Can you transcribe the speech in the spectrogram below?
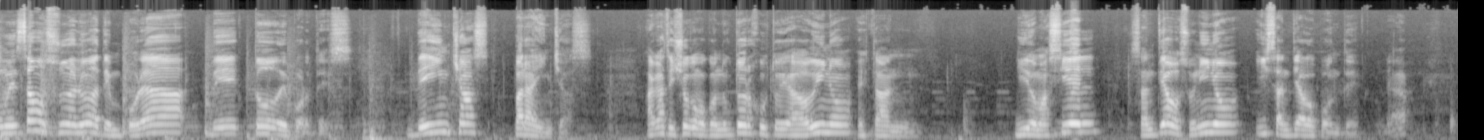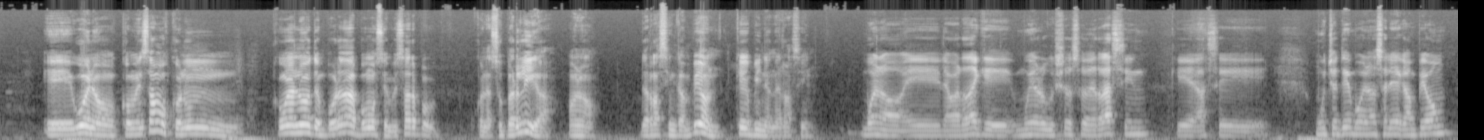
Comenzamos una nueva temporada de Todo Deportes. De hinchas para hinchas. Acá estoy yo como conductor, Justo Díaz Gaudino. Están Guido Maciel, Santiago Zunino y Santiago Ponte. Eh, bueno, comenzamos con, un, con una nueva temporada. Podemos empezar por- con la Superliga, ¿o no? De Racing campeón. ¿Qué opinan de Racing? Bueno, eh, la verdad que muy orgulloso de Racing, que hace mucho tiempo que no salía campeón.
